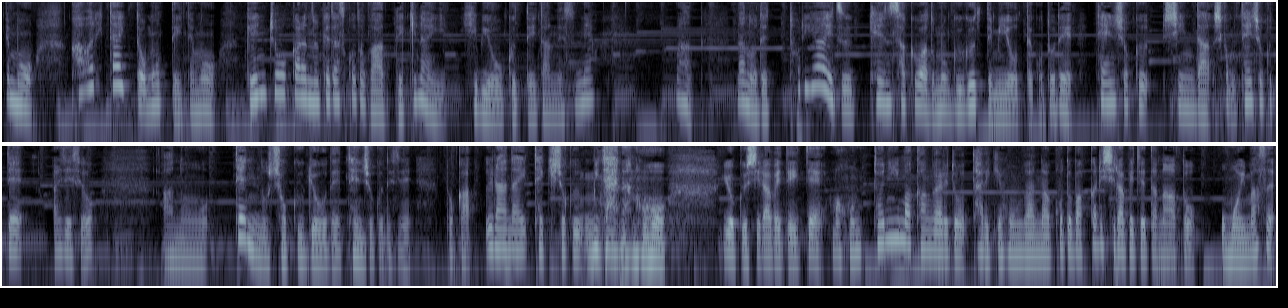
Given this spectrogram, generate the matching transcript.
でも、変わりたいって思っていても、現状から抜け出すことができない日々を送っていたんですね。まあ、なので、とりあえず検索ワードもググってみようってことで、転職、診断、しかも転職って、あれですよ。あの、天の職業で転職ですね。とか、占い、適職みたいなのをよく調べていて、まあ本当に今考えると他力本願なことばっかり調べてたなと思います。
